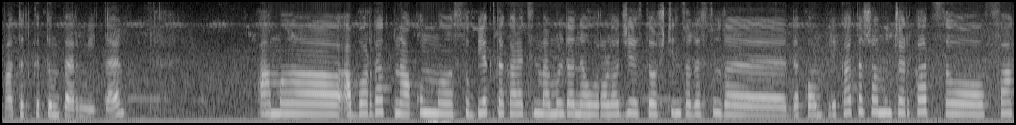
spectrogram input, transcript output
atât cât îmi permite. Am uh, abordat până acum uh, subiecte care țin mai mult de neurologie, este o știință destul de, de complicată și am încercat să o fac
